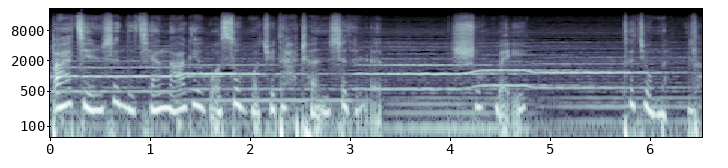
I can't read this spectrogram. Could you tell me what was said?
把仅剩的钱拿给我送我去大城市的人。说没，他就没了。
